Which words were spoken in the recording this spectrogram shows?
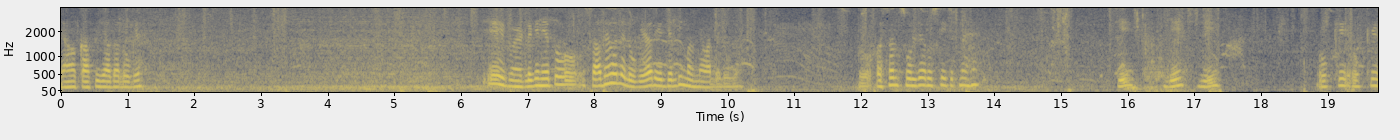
यहाँ काफ़ी ज़्यादा लोग हैं। एक मिनट लेकिन ये तो सादे वाले लोग हैं यार, ये जल्दी मरने वाले लोग हैं। तो असल सोल्जर उसके कितने हैं? ये ये ये। ओके ओके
